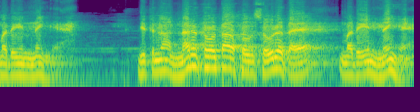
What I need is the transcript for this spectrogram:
ਮਦੀਨ ਨਹੀਂ ਹੈ। ਜਿਤਨਾ ਨਰ ਤੋਤਾ ਖੂਬਸੂਰਤ ਹੈ ਮਦੀਨ ਨਹੀਂ ਹੈ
